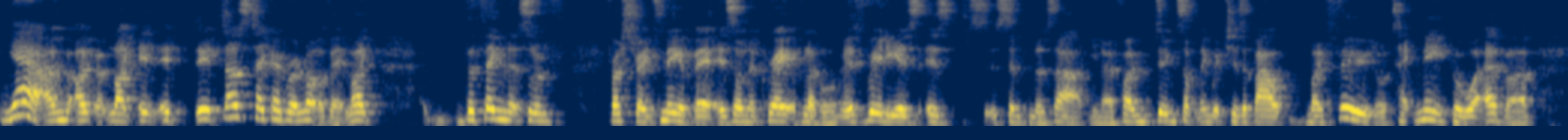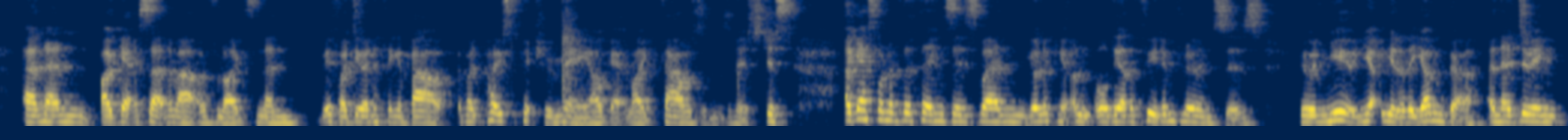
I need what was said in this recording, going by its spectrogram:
Yeah, I'm I, like it, it it does take over a lot of it. Like the thing that sort of frustrates me a bit is on a creative level. It really is is as simple as that. You know, if I'm doing something which is about my food or technique or whatever, and then I get a certain amount of likes, and then if I do anything about if I post a picture of me, I'll get like thousands, and it's just. I guess one of the things is when you're looking at all- the other food influencers who are new and you know they're younger and they're doing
